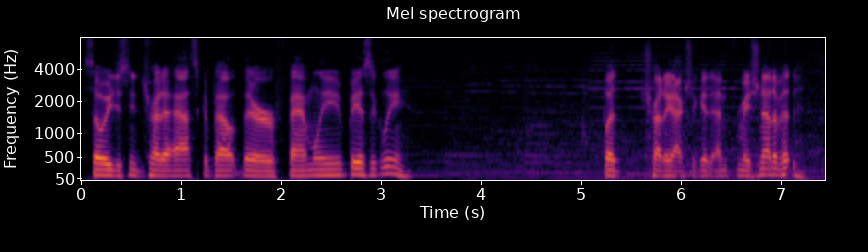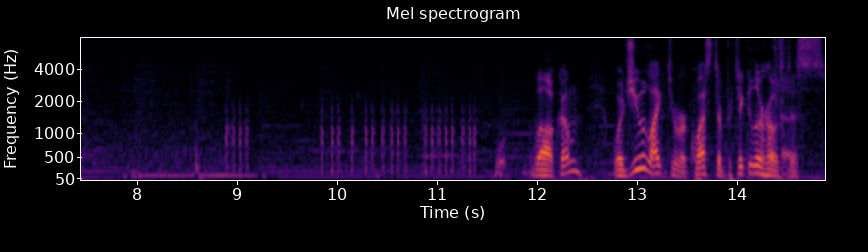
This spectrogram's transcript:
So we just need to try to ask about their family, basically. But try to actually get information out of it. Welcome. Would you like to request a particular hostess?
